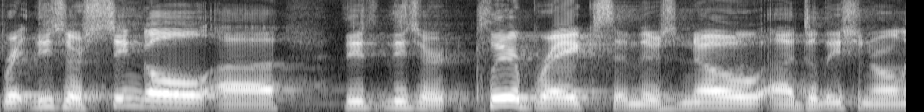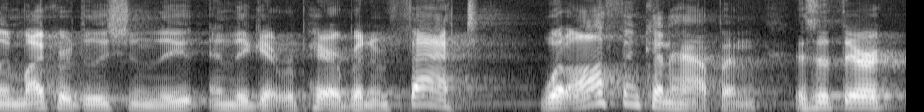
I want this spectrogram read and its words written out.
these are single, uh, these, these are clear breaks and there's no uh, deletion or only micro deletion and they, and they get repaired. But in fact, what often can happen is that, there,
